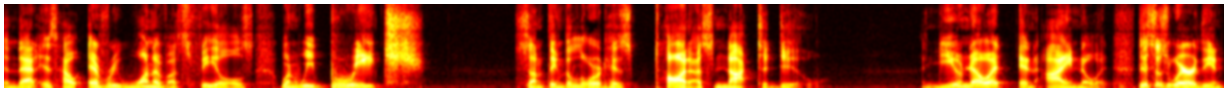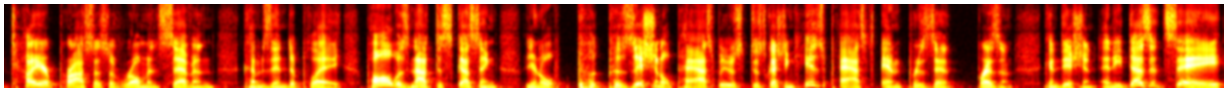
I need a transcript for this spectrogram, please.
And that is how every one of us feels when we breach something the Lord has taught us not to do. And you know it, and I know it. This is where the entire process of Romans 7 comes into play. Paul was not discussing, you know, p- positional past, but he was discussing his past and present present condition. And he doesn't say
